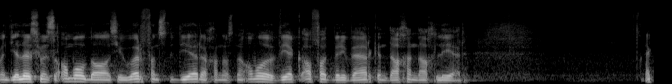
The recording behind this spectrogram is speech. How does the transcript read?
Want julle is mos almal daar as jy hoor van studeer, dan gaan ons nou almal 'n week afvat by die werk en dag en nag leer. Ek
